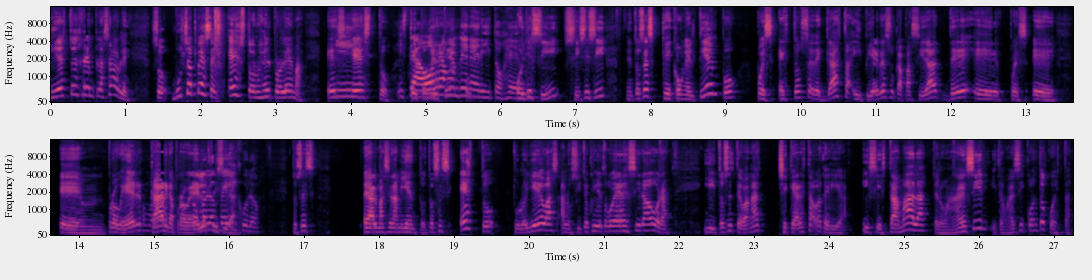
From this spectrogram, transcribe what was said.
Y esto es reemplazable. So, muchas veces esto no es el problema. Es Y- esto. Y te el ahorras un tiempo- dinerito, heavy. Oye, sí, sí, sí, sí. Entonces, que con el tiempo, pues esto se desgasta y pierde su capacidad de, eh, pues, eh, em, proveer Como carga, los- proveer como electricidad. Entonces, el almacenamiento. Entonces, esto tú lo llevas a los sitios que yo te voy a decir ahora y entonces te van a chequear esta batería. Y si está mala, te lo van a decir y te van a decir cuánto cuesta.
